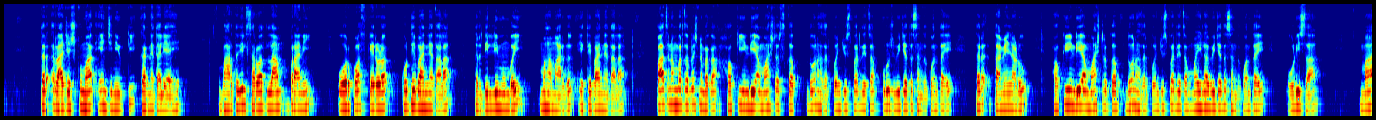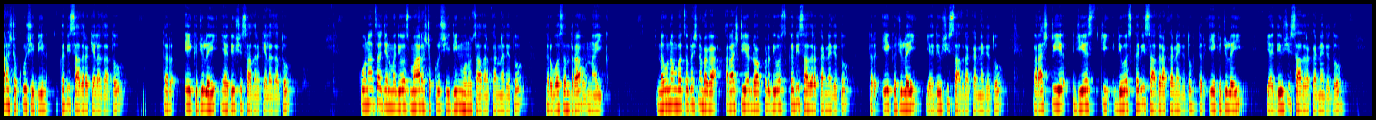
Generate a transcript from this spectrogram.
तर राजेश कुमार यांची नियुक्ती करण्यात आली आहे. भारतातील सर्वात लांब प्राणी ओव्हरपॉस कॅरिडॉर कोठे बांधण्यात आला? तर दिल्ली मुंबई महामार्ग येथे बांधण्यात आला. पाच नंबरचा प्रश्न बघा. हॉकी इंडिया मास्टर्स कप दोन हजार पंचवीस स्पर्धेचा पुरुष विजेता संघ कोणता आहे? तर Tamil Nadu. Hockey India master cup दोन हजार पंचवीस स्पर्धेचा महिला विजेता संघ कोणता आहे? ओडिसा. महाराष्ट्र कृषी दिन कधी साजरा केला जातो? तर एक जुलै या दिवशी साजरा केला जातो. कोणाचा जन्मदिवस महाराष्ट्र कृषी दिन म्हणून साजरा करण्यात येतो? तर वसंतराव नाईक. नऊ नंबरचा प्रश्न बघा. राष्ट्रीय डॉक्टर दिवस कधी साजरा करण्यात येतो? तर एक जुलै या दिवशी साजरा करण्यात येतो. राष्ट्रीय जी एस टी दिवस कधी साजरा करण्यात येतो? तर एक जुलै या दिवशी साजरा करण्यात येतो.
